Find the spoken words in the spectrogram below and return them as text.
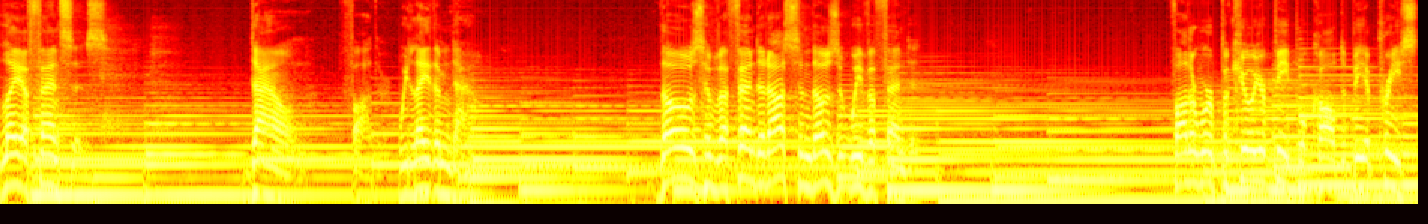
lay offenses down, Father. We lay them down. Those who've offended us and those that we've offended. Father, we're peculiar people called to be a priest.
